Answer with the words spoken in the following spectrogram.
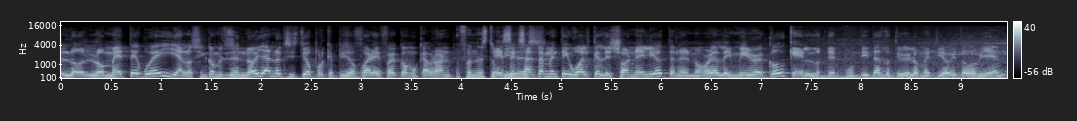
lo, lo mete, güey, y a los cinco minutos dicen, no, ya no existió porque pisó fuera. Y fue como, cabrón. Fue una es exactamente igual que el de Sean Elliott en el Memorial Day Miracle, que el de puntitas lo tiró y lo metió y todo bien.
